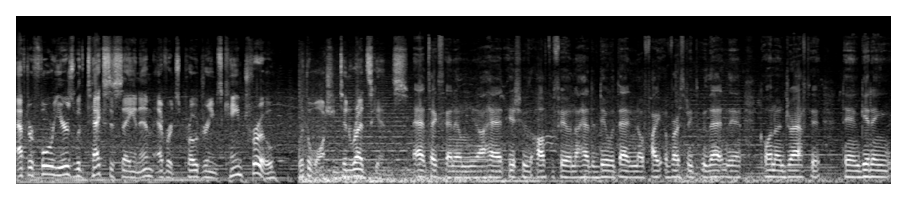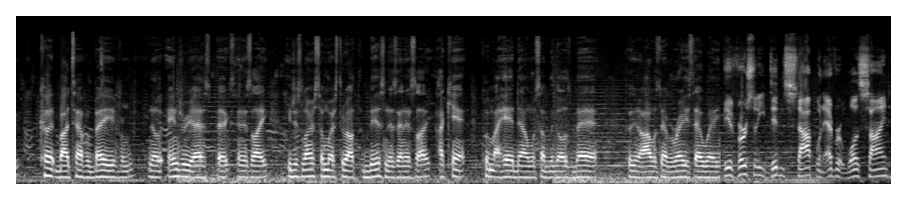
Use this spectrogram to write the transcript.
After four years with Texas A&M, Everett's pro dreams came true with the Washington Redskins. At Texas A&M, you know, I had issues off the field, and I had to deal with that. You know, fight adversity through that, and then going undrafted, then getting cut by Tampa Bay from you know injury aspects, and it's like you just learn so much throughout the business, and it's like I can't put my head down when something goes bad because you know I was never raised that way. The adversity didn't stop when Everett was signed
